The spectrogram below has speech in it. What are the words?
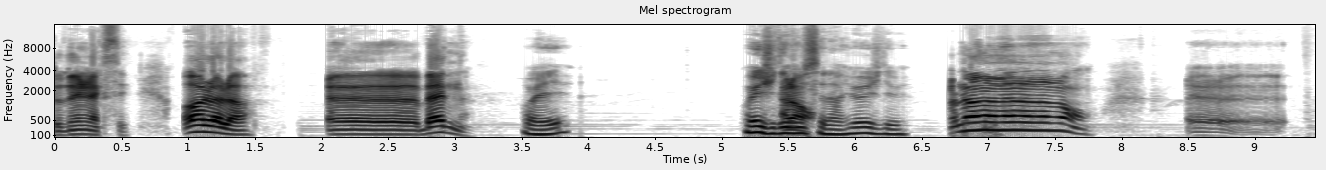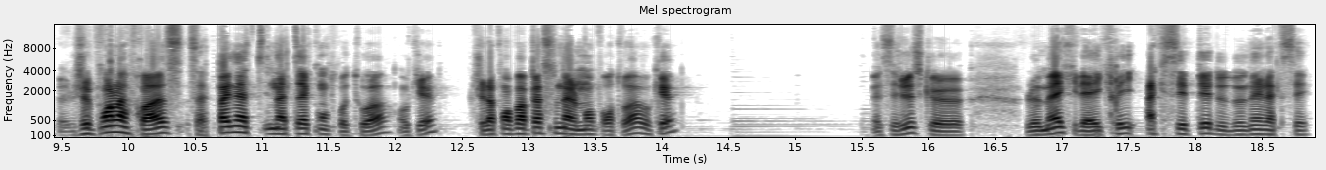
de donner l'accès. Oh là là Euh, Ben Oui. Oui, je l'ai vu, Alors. celle-là. Oui, vu. Non, non, non, non, non, non Euh, Je prends la phrase, c'est pas une, at- une attaque contre toi, ok? Je la prends pas personnellement pour toi, ok? Mais c'est juste que le mec, il a écrit accepter de donner l'accès.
